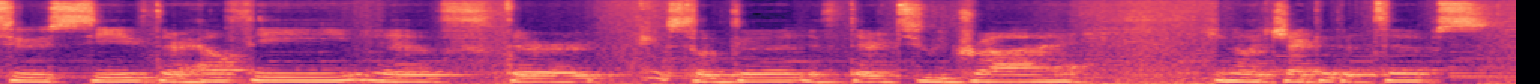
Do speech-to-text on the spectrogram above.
to see if they're healthy, if they're still good, if they're too dry. You know, check at the tips.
